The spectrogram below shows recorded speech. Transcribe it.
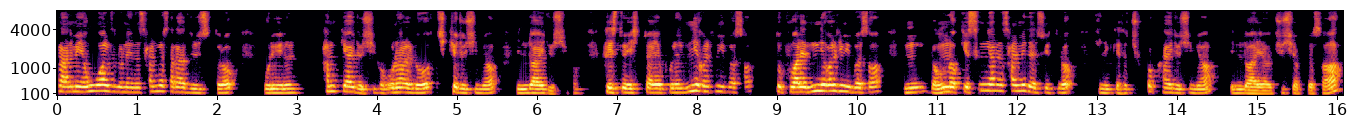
하나님의 영광을 드러내는 삶을 살아줄 수 있도록 우리를 함께해 주시고 오늘도 지켜주시며 인도해 주시고 그리스도의 십자가의 보낸 능력을 힘입어서 또 부활의 능력을 힘입어서 넉넉히 승리하는 삶이 될 수 있도록 주님께서 축복하여 주시며 인도하여 주시옵소서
